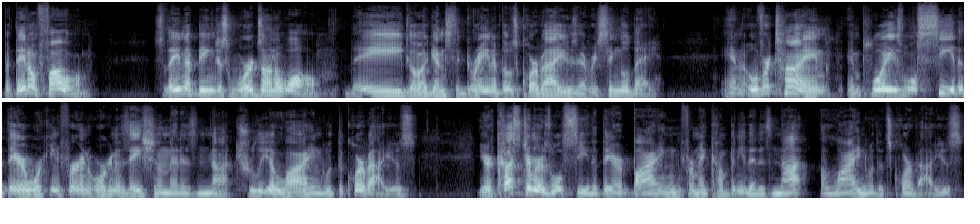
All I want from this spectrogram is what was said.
but they don't follow them. So they end up being just words on a wall. They go against the grain of those core values every single day. And over time, employees will see that they are working for an organization that is not truly aligned with the core values. Your customers will see that they are buying from a company that is not aligned with its core values.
